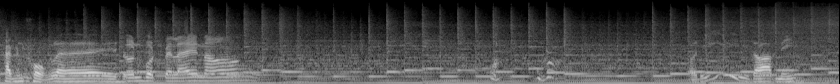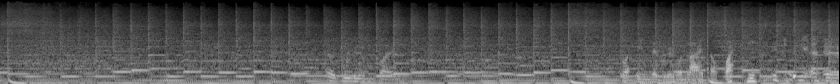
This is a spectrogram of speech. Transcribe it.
ใครเป็นผงเลย โดนบทไปแล้วไอ้น้อง เอาดิ รอบนี้ เออกูลืมไปว่าเองจะเป็นคนร้ายต่อไป เออ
